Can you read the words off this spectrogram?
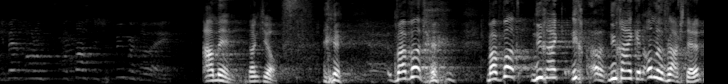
Je bent gewoon een fantastische puber geweest. Amen, dankjewel. maar wat, maar wat, nu ga, ik, nu, nu ga ik een andere vraag stellen.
